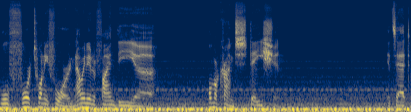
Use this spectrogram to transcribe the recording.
Wolf 424, now we need to find the uh, Omicron station. It's at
